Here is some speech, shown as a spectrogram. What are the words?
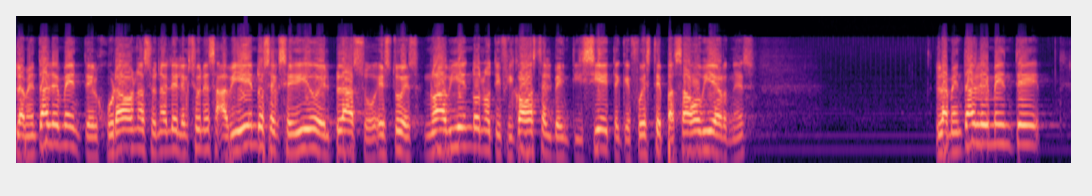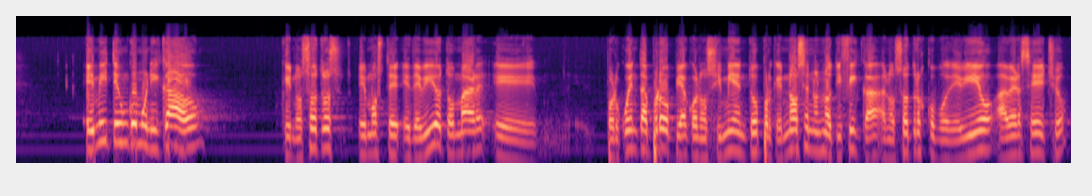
lamentablemente, el Jurado Nacional de Elecciones, habiéndose excedido el plazo, esto es, no habiendo notificado hasta el 27, que fue este pasado viernes, lamentablemente emite un comunicado que nosotros hemos debido tomar eh, por cuenta propia, conocimiento, porque no se nos notifica a nosotros como debió haberse hecho,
